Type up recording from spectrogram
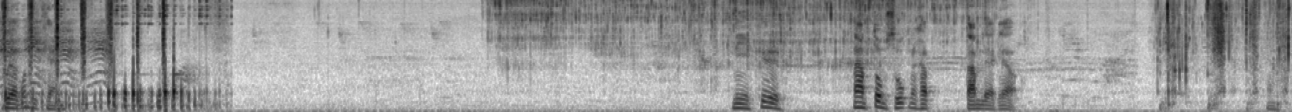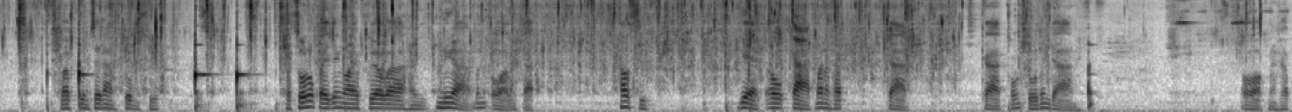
เปลือกมันสิแข็งนี่คือน้ำต้มซุกนะครับตำแหลกแล้วอะบาคุมใส่น้ำต้มซุกผสมลงไปจังหน่อยเพื่อว่าให้เนื้อมันอ่อนแล้วก็เข้าสิแยกเอากากมันนะครับ กากกากของตัวแมงดาน ออกนะครับ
